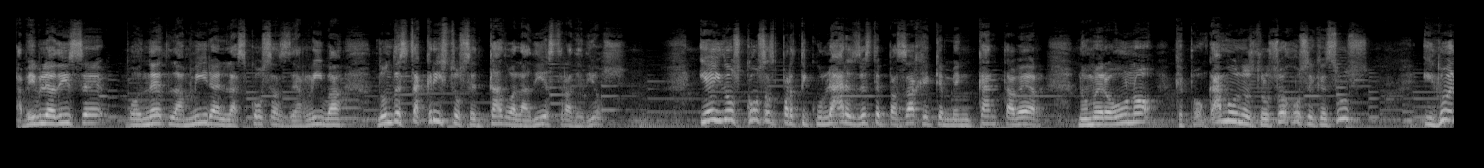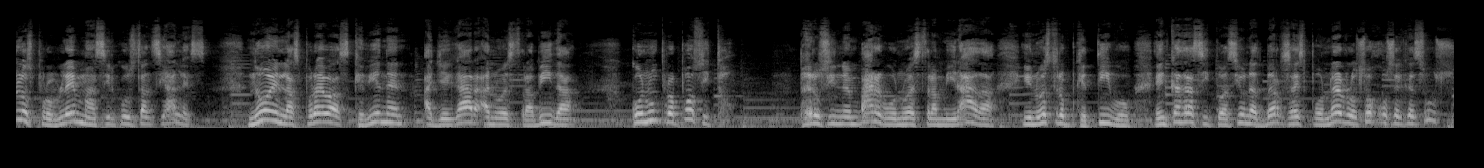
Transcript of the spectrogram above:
La Biblia dice, poned la mira en las cosas de arriba, donde está Cristo sentado a la diestra de Dios. Y hay dos cosas particulares de este pasaje que me encanta ver. Número uno, que pongamos nuestros ojos en Jesús y no en los problemas circunstanciales, no en las pruebas que vienen a llegar a nuestra vida con un propósito. Pero sin embargo, nuestra mirada y nuestro objetivo en cada situación adversa es poner los ojos en Jesús.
